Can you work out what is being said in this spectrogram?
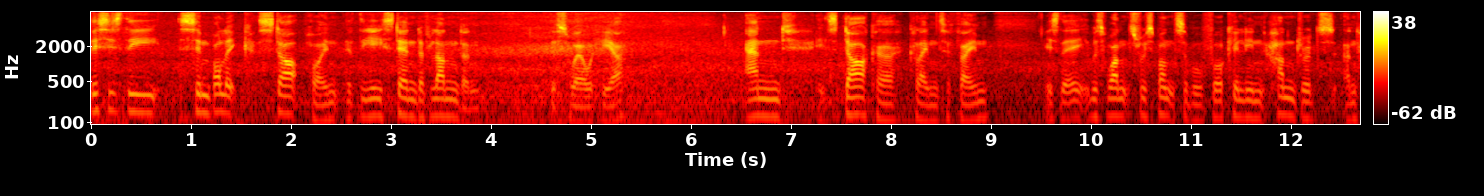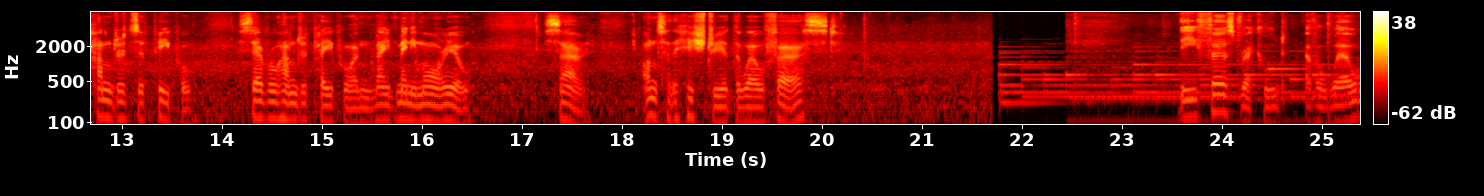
this is the symbolic start point of the East End of London, this well here. And its darker claim to fame is that it was once responsible for killing hundreds and hundreds of people several hundred people and made many more ill. So, on to the history of the well first. The first record of a well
